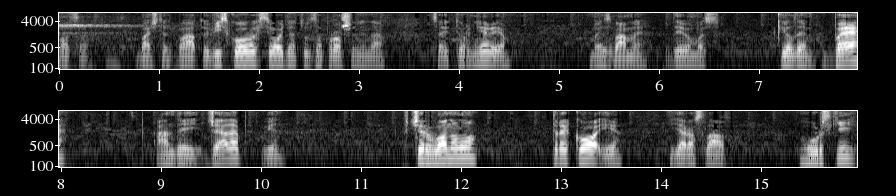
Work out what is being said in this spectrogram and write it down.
Оце, бачите, багато військових сьогодні тут запрошені на цей турнір. І ми з вами дивимось килим Б. Андрій Джелеп. Він в червоному трико і Ярослав Гурський.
